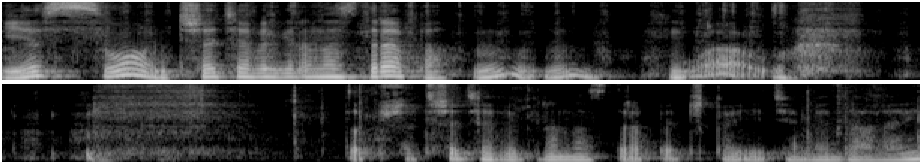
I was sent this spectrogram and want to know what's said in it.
Jest słoń, trzecia wygrana zdrapa. Mm, mm, wow. Dobrze, trzecia wygrana zdrapeczka. Jedziemy dalej.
